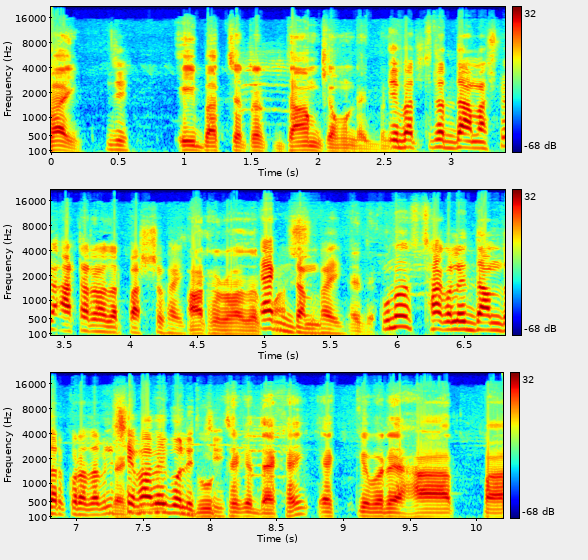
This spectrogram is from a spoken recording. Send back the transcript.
ভাই জি। এই বাচ্চাটার দাম কেমন রাখবেন? এই বাচ্চাটার দাম আসবে আঠারো হাজার পাঁচশো ভাই। আঠারো হাজার একদম ভাই। কোনো ছাগলের দাম দর করা যাবে না সেভাবেই দূর থেকে দেখাই একেবারে হাত পা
